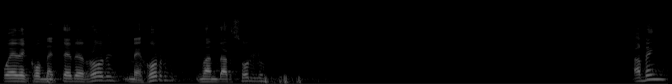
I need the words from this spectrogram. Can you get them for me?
puede cometer errores, mejor no andar solo. Amén.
